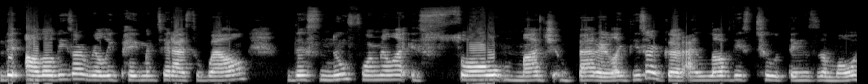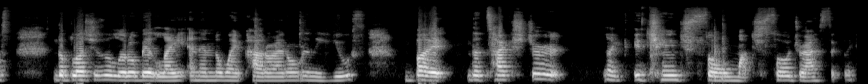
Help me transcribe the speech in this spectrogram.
the, although these are really pigmented as well, this new formula is so much better. Like these are good. I love these two things the most. The blush is a little bit light and then the white powder I don't really use. But the texture like it changed so much so drastically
